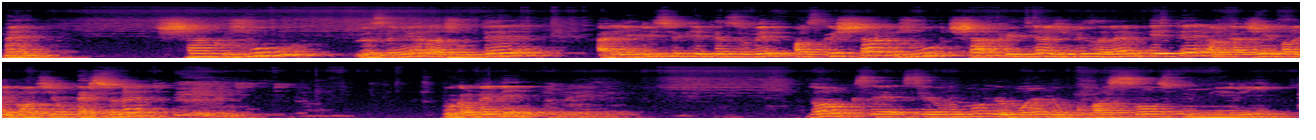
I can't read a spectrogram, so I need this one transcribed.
Mais chaque jour, le Seigneur ajoutait à l'église ceux qui étaient sauvés parce que chaque jour, chaque chrétien à Jérusalem était engagé dans l'évangile personnelle. Vous comprenez? Donc, c'est c'est vraiment le moyen de croissance numérique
